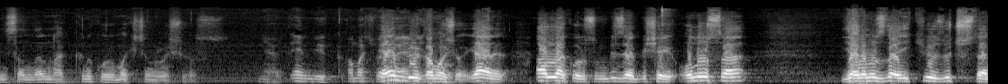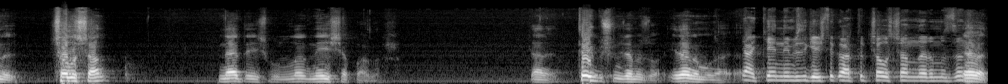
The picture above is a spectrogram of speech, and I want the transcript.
insanların hakkını korumak için uğraşıyoruz. Evet, en büyük amaç ve En büyük bu. amaç o. Yani Allah korusun bize bir şey olursa yanımızda 200-300 tane çalışan nerede iş bulurlar, ne iş yaparlar? Yani tek düşüncemiz o. İnanın buna. Ya kendimizi geçtik artık çalışanlarımızın Evet.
